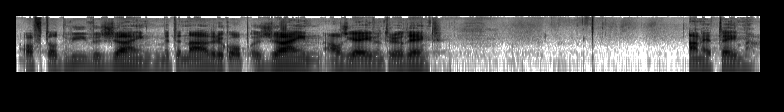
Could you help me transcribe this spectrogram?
Of tot wie we zijn. Met de nadruk op zijn, als je even terugdenkt aan het thema.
